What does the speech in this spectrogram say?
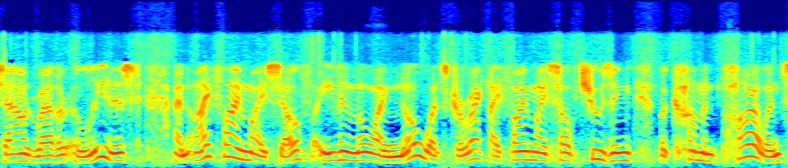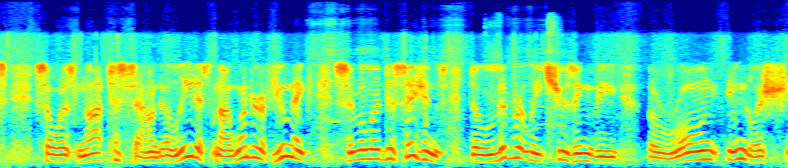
sound rather elitist, and I find myself, even though I know what's correct, I find myself choosing the common parlance so as not to sound elitist. And I wonder if you make similar decisions, deliberately choosing the, the wrong English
